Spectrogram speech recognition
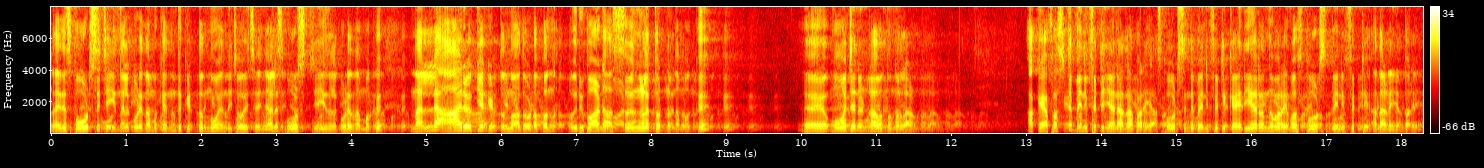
അതായത് സ്പോർട്സ് ചെയ്യുന്നതിൽ കൂടി നമുക്ക് എന്ത് കിട്ടുന്നു എന്ന് ചോദിച്ചു കഴിഞ്ഞാൽ സ്പോർട്സ് ചെയ്യുന്നതിൽ കൂടി നമുക്ക് നല്ല ആരോഗ്യം കിട്ടുന്നു. അതോടൊപ്പം ഒരുപാട് അസുഖങ്ങളെ തൊട്ട് നമുക്ക് മോചനം ഉണ്ടാവുന്നു എന്നുള്ളതാണ്. ഓക്കെ ഫസ്റ്റ് ബെനിഫിറ്റ് ഞാൻ അതാ പറയാ. സ്പോർട്സിന്റെ ബെനിഫിറ്റ് കരിയർ എന്ന് പറയുമ്പോൾ സ്പോർട്സ് ബെനിഫിറ്റ് അതാണ് ഞാൻ പറയാ.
